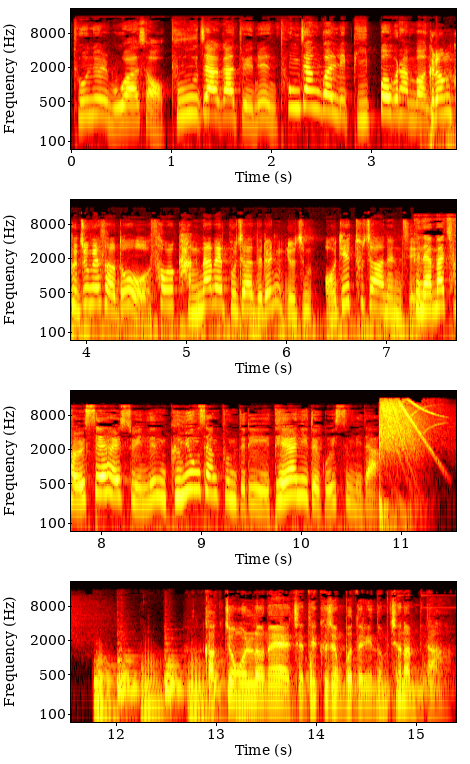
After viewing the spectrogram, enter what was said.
돈을 모아서 부자가 되는 통장 관리 비법을 한번 그럼 그 중에서도 서울 강남의 부자들은 요즘 어디에 투자하는지 그나마 절세할 수 있는 금융 상품들이 대안이 되고 있습니다. 각종 언론에 재테크 정보들이 넘쳐납니다.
